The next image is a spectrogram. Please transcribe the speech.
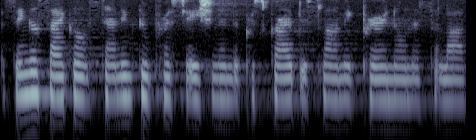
a single cycle of standing through prostration in the prescribed Islamic prayer known as salat.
